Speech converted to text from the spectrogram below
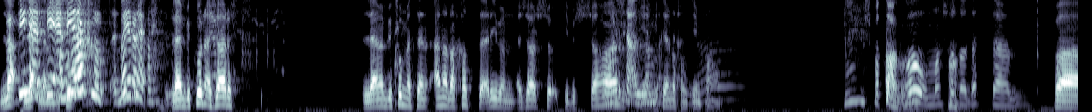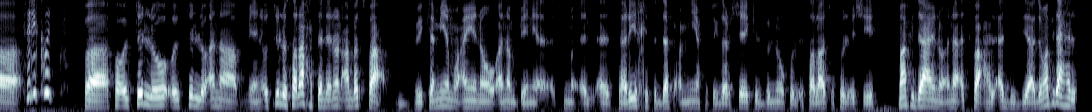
لا قد إيه قد إيه رخص قد إيه. رخص لما بيكون اجار لما بيكون مثلا أنا رخصت تقريبا من اجار شقتي بالشهر ما شاء الله يعني ما شاء 250 الله. pound مش بطال. wow ما شاء آه. الله that's ف... very good ف... فقلت له قلت له أنا يعني قلت له صراحة لأنه أنا عم بدفع بكمية معينة وأنا يعني تاريخي في الدفع منيح وتقدر تشيك البنوك والإيصالات وكل شيء ما في داعي إنه أنا أدفع هالقد الزيادة وما في داعي هال...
